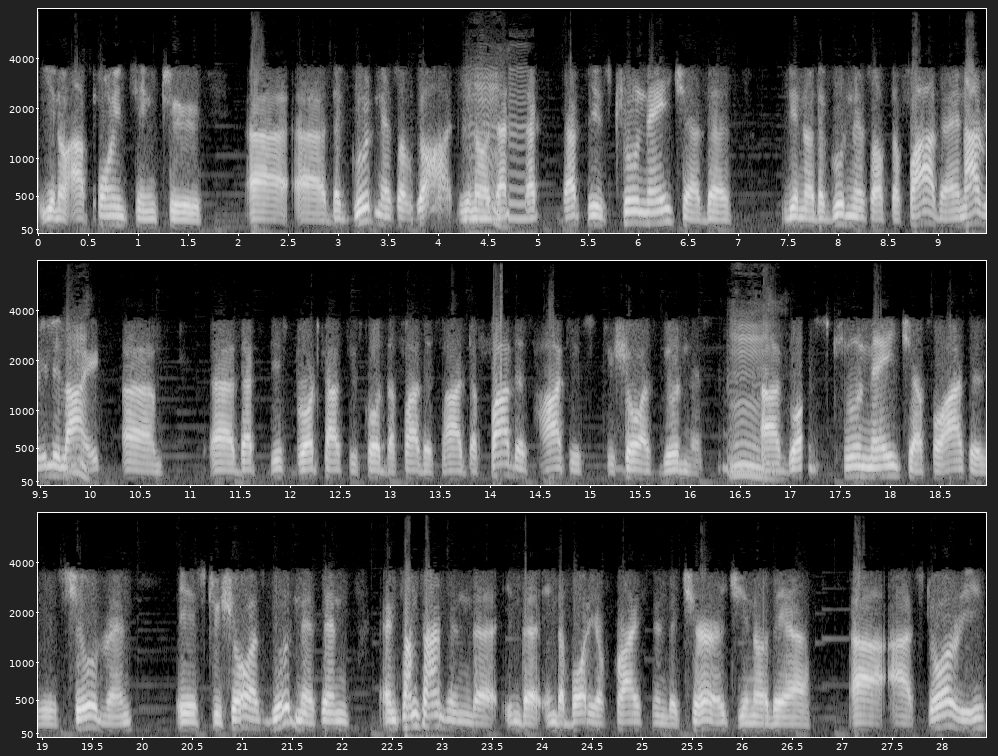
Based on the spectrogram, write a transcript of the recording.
you know are pointing to uh, uh, the goodness of God. You know that that that is true nature. The you know the goodness of the Father, and I really like. Um, uh, that this broadcast is called the Father's Heart. The Father's heart is to show us goodness. Mm. Uh, God's true nature for us as His children is to show us goodness, and and sometimes in the in the in the body of Christ in the church, you know, there are, uh, are stories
